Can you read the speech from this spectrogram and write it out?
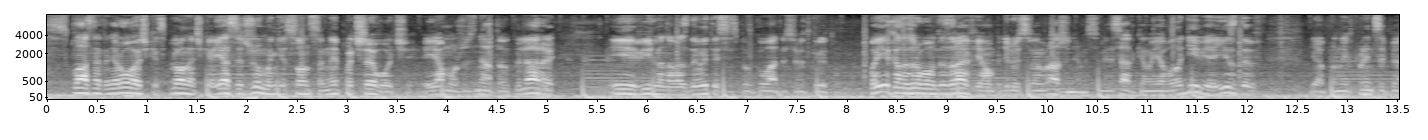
з класної тоніровочки, з пленочки, я сиджу, мені сонце не пече в очі. І я можу зняти окуляри і вільно на вас дивитися і спілкуватися відкрито. Поїхали, зробимо тест-драйв, я вам поділюсь своїми враженнями. 70-ками я володів, я їздив, я про них, в принципі,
